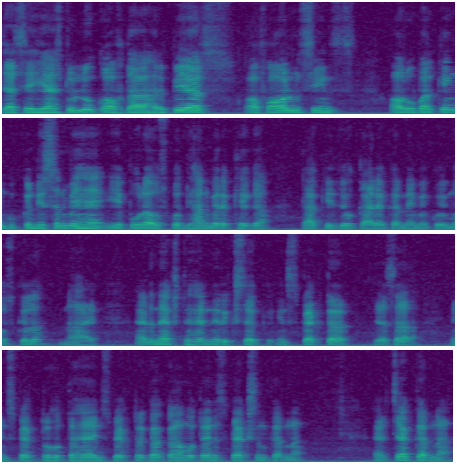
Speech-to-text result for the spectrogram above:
जैसे ही has to look of the repairs of all machines और वो वर्किंग कंडीशन में है, ये पूरा उसको ध्यान में रखेगा ताकि जो कार्य करने में कोई मुश्किल ना आए। एंड नेक्स्ट है निरीक्षक इंस्पेक्टर जैसा इंस्पेक्टर होता है इंस्पेक्टर का काम होता है इंस्पेक्शन करना एंड चेक करना।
